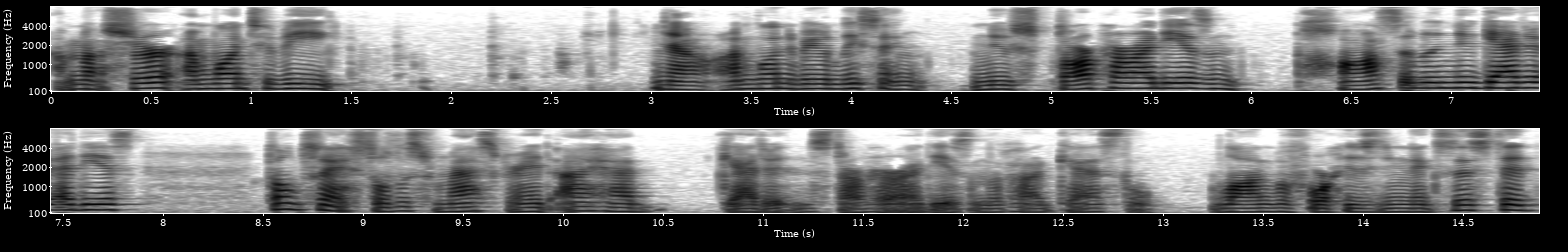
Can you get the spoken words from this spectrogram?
I'm not sure. I'm going to be now. I'm going to be releasing new Star Power ideas and possibly new gadget ideas. Don't say I stole this from Masquerade. I had gadget and Star Power ideas on the podcast long before his even existed.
